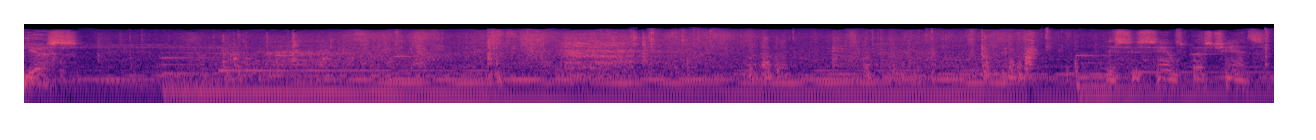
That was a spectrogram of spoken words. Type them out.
Yes. This is Sam's best chance. Do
